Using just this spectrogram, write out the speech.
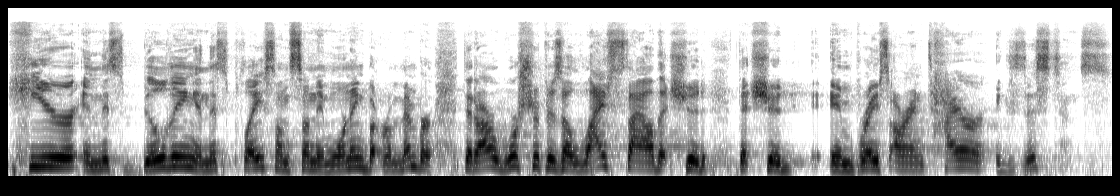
here in this building, in this place on Sunday morning. But remember that our worship is a lifestyle that should, that should embrace our entire existence.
